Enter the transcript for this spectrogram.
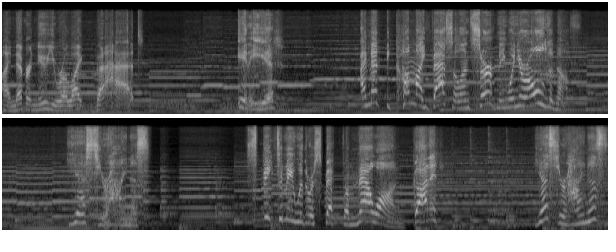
I never knew you were like that. Idiot. I meant become my vassal and serve me when you're old enough. Yes, Your Highness. Speak to me with respect from now on, got it? Yes, Your Highness.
